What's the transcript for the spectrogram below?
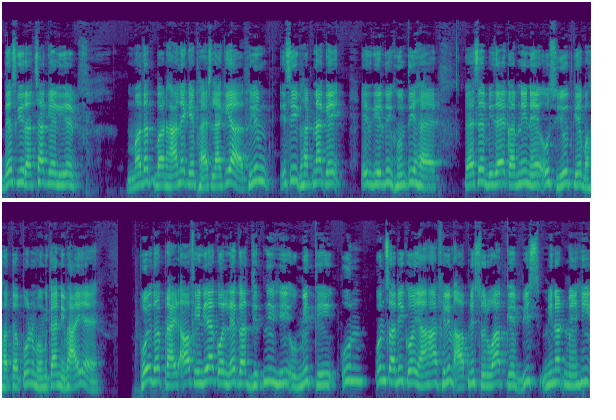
देश की रक्षा के लिए मदद बढ़ाने के फैसला किया। फ़िल्म इसी घटना के इर्द गिर्द घूमती है। कैसे विजय करनी ने उस युद्ध के महत्वपूर्ण भूमिका निभाई है? फुल द प्राइड ऑफ़ इंडिया को लेकर जितनी भी उम्मीद थी, उन उन सभी को यहाँ फ़िल्म अपनी शुरुआत के 20 मिनट में ही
